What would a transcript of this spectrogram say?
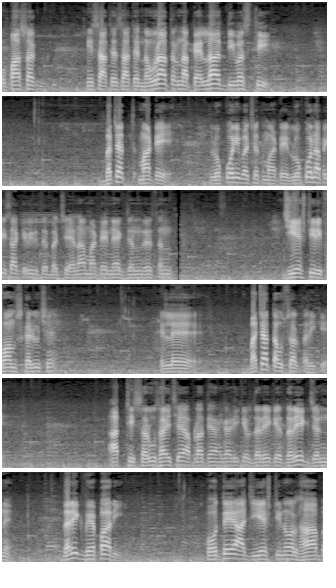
ઉપાસકની સાથે સાથે નવરાત્રના પહેલા જ દિવસથી બચત માટે લોકોની બચત માટે, લોકોના પૈસા કેવી રીતે બચે, એના માટે નેક્સ્ટ જનરેશન જીએસટી રિફોર્મ્સ કર્યું છે. એટલે બચત અવસર તરીકે આજથી શરૂ થાય છે આપણા ત્યાં આગળ કે દરેકે, દરેક જણને, દરેક વેપારી પોતે આ જીએસટીનો લાભ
